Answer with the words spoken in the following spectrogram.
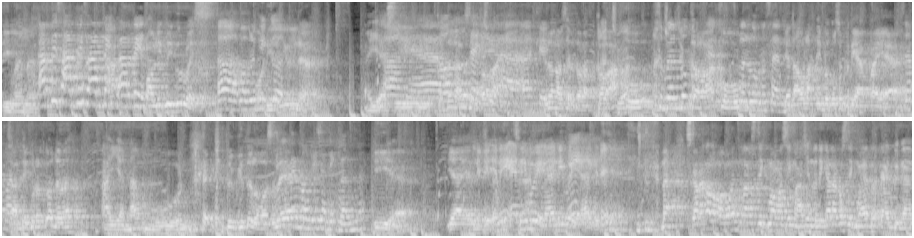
di mana? Artis, artis, artis, artis. Pauli Figur wes. Ah, public Oh, figure. Yunda. Ah, Iya Ah, sih. iya. Itu Kalau nggak aku bisa ditolak. Oke. Itu nggak bisa ditolak. Kalau aku, kalau aku, 90%. ya tau lah tipeku seperti apa ya. Siapa? Cantik menurutku adalah ayah namun gitu-gitu loh Tapi maksudnya. emang dia cantik banget. Iya. Ya ini, ini anyway ya anyway ya gitu. Nah sekarang kalau ngomongin tentang stigma masing-masing tadi kan aku stigmanya terkait dengan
